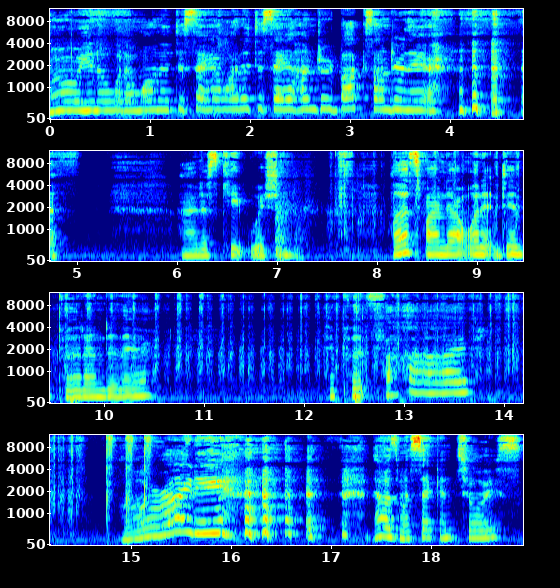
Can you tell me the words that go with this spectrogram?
Oh, you know what I wanted to say? I wanted to say a hundred bucks under there. I just keep wishing. Let's find out what it did put under there. It put five. Alrighty. that was my second choice.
